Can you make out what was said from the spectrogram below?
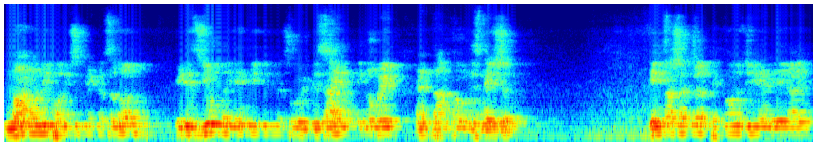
not only policymakers alone, it is you, the young engineers, who will design, innovate, and transform this nation. Infrastructure, technology, and AI,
